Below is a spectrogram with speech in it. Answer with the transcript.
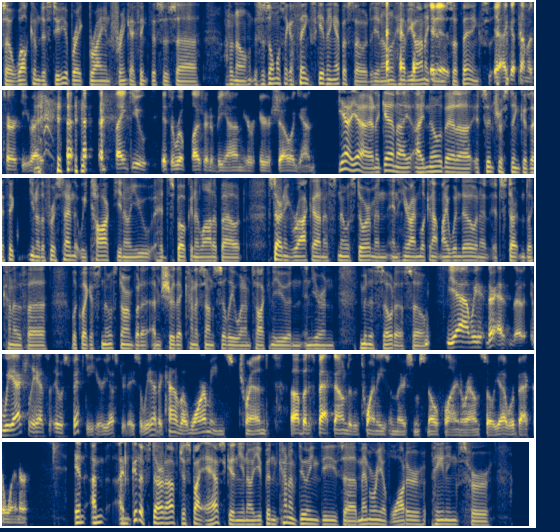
So, welcome to Studio Break, Brian Frink. I think this is, uh, I don't know, this is almost like a Thanksgiving episode, you know, have you on again. so, thanks. Yeah, I guess I'm a turkey, right? Thank you. It's a real pleasure to be on your, your show again. Yeah, yeah, and again, I I know that uh, it's interesting because I think you know the first time that we talked, you know, you had spoken a lot about starting rock on a snowstorm, and, and here I'm looking out my window and it, it's starting to kind of uh, look like a snowstorm. But I'm sure that kind of sounds silly when I'm talking to you, and, and you're in Minnesota, so yeah, we there, we actually had it was 50 here yesterday, so we had a kind of a warming trend, uh, but it's back down to the 20s, and there's some snow flying around. So yeah, we're back to winter. And I'm I'm going to start off just by asking. You know, you've been kind of doing these uh, memory of water paintings for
